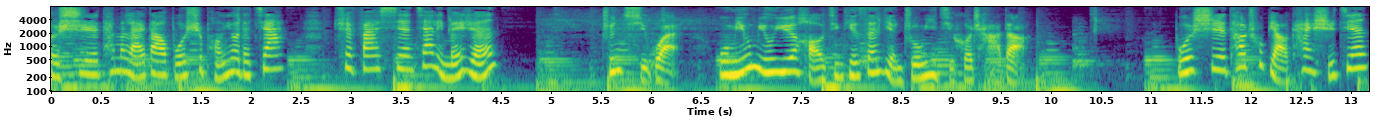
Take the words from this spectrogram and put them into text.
可是他们来到博士朋友的家，却发现家里没人。真奇怪！我明明约好今天三点钟一起喝茶的。博士掏出表看时间，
